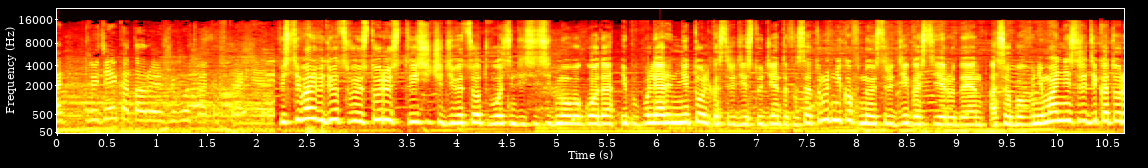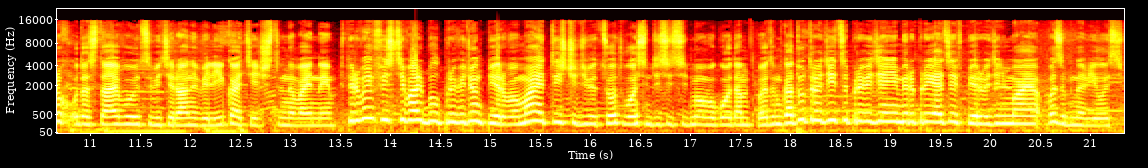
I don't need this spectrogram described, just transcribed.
от людей, которые живут в этой стране. Фестиваль ведет свою историю с 1987 года и популярен не только среди студентов и сотрудников, но и среди гостей РУДН, особого внимания среди которых удостаиваются ветераны Великой Отечественной войны. Впервые фестиваль был проведен 1 мая 1987 года. В этом году традиция проведения мероприятия в первый день мая возобновилась.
